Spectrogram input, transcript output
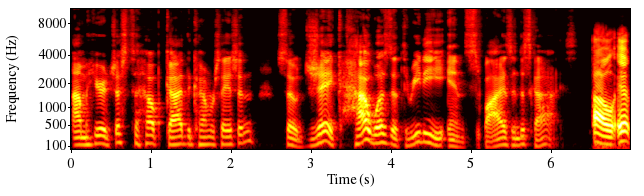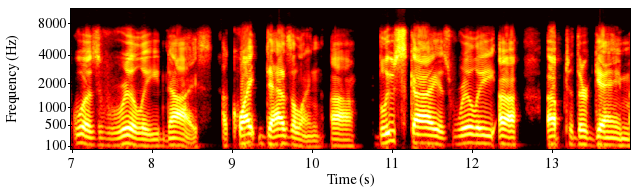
I'm here just to help guide the conversation. So, Jake, how was the 3D in Spies in Disguise? Oh, it was really nice. Uh, quite dazzling. Uh, Blue Sky is really uh, up to their game.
